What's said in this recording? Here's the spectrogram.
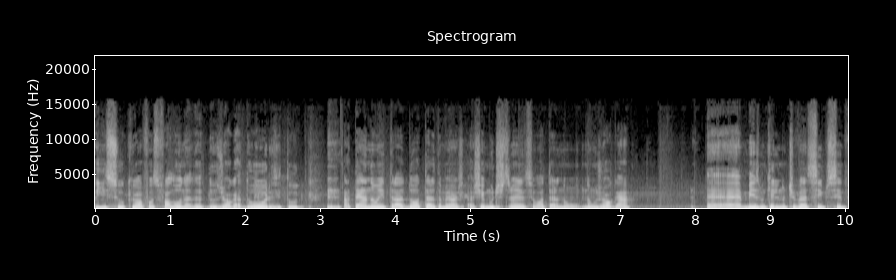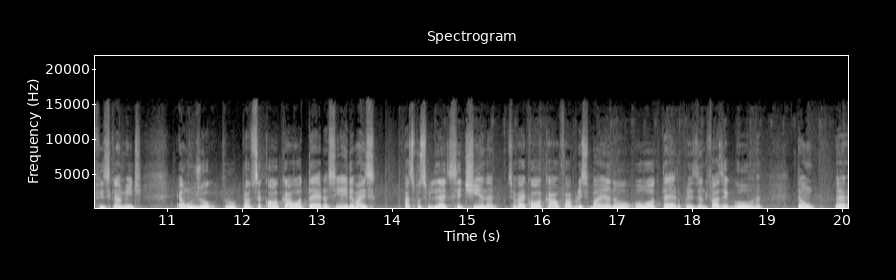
isso que o Afonso falou, né, do- dos jogadores e tudo, até a não entrada do Otero também, eu ach- achei muito estranho, assim, o Otero não, não jogar, É, mesmo que ele não tivesse 100% fisicamente, é um jogo pro, pra você colocar o Otero, assim, ainda mais as possibilidades que você tinha, né, você vai colocar o Fabrício Baiano ou, ou o Otero, precisando fazer gol, né, então, é,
